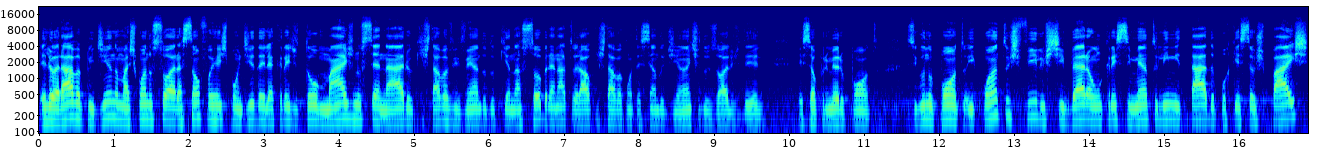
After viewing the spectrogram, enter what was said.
Ele orava pedindo, mas quando sua oração foi respondida, ele acreditou mais no cenário que estava vivendo do que na sobrenatural que estava acontecendo diante dos olhos dele. Esse é o primeiro ponto. Segundo ponto, e quantos filhos tiveram um crescimento limitado porque seus pais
